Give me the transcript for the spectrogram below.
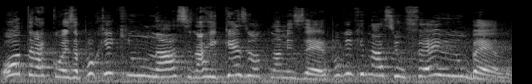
Outra coisa, por que, que um nasce na riqueza e outro na miséria? Por que, que nasce um feio e um belo?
